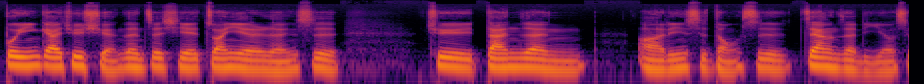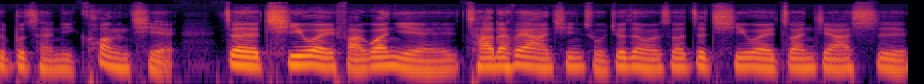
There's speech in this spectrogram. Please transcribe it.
不应该去选任这些专业的人士去担任啊临时董事，这样的理由是不成立。况且这七位法官也查得非常清楚，就认为说这七位专家是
